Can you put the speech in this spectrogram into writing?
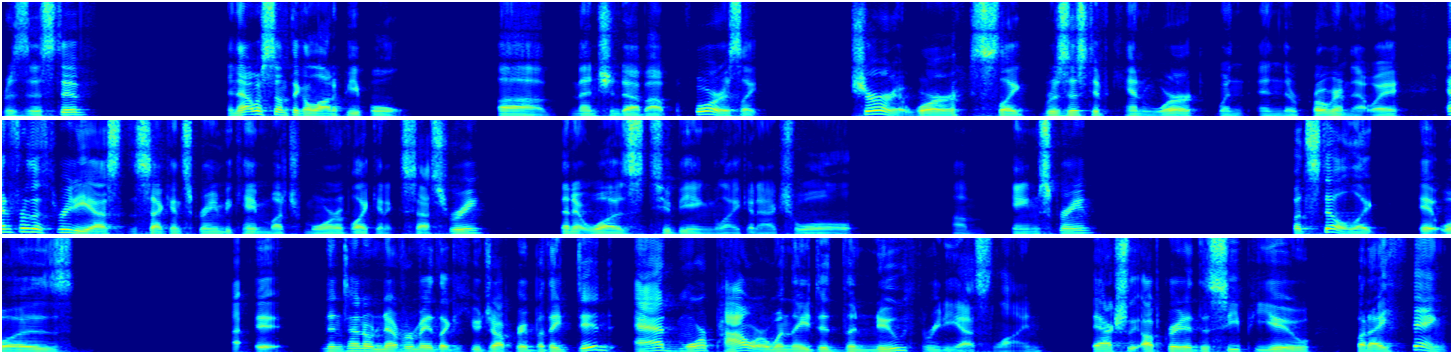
resistive. And that was something a lot of people uh, mentioned about before is like, sure, it works. Like, resistive can work when and they're programmed that way. And for the 3DS, the second screen became much more of like an accessory than it was to being like an actual um, game screen but still, like it was, uh, it, Nintendo never made like a huge upgrade, but they did add more power when they did the new 3DS line. They actually upgraded the CPU, but I think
